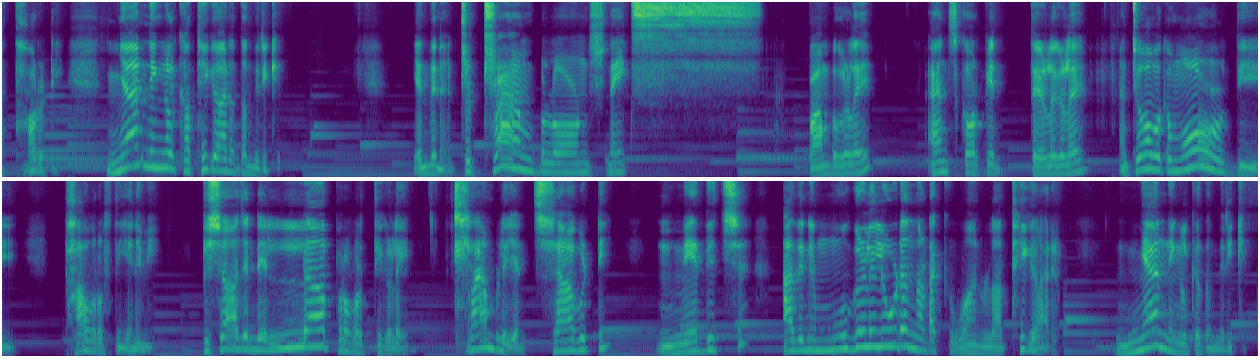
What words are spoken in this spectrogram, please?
authority ഞാൻ നിങ്ങൾക്ക് അധികാരം തന്നിരിക്കുന്നു എന്തിന്? ടു ട്രാമ്പിൾ ഓൺ സ്നേക്സ് പാമ്പുകളെ ആൻഡ് സ്കോർപ്പിയൻ തേളുകളെ and to overcome all the power of the enemy പിശാചന്റെ എല്ലാ പ്രവൃത്തികളെയും ട്രാമ്പിൾ ചെയ്യാൻ ചാവിട്ടി മെതിച്ച് അതിന് മുകളിലൂടെ നടക്കുവാനുള്ള അധികാരം ഞാൻ നിങ്ങൾക്ക് തന്നിരിക്കുന്നു.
